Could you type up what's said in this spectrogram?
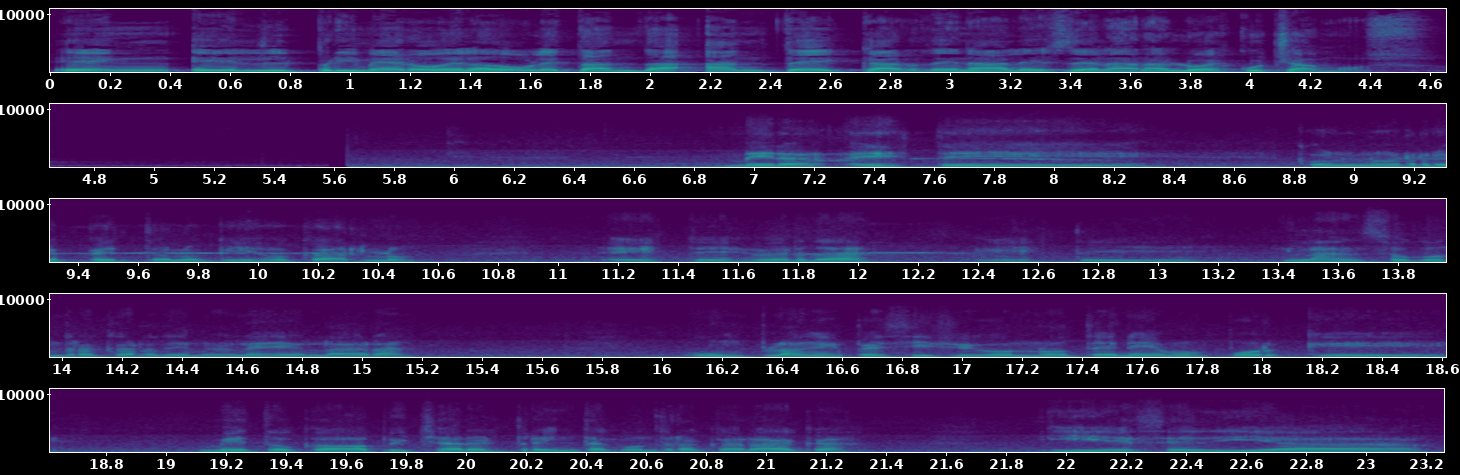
en el primero de la doble tanda ante Cardenales de Lara. Lo escuchamos. Mira, este, con respecto a lo que dijo Carlos, este, es verdad, este, lanzó contra Cardenales de Lara. Un plan específico no tenemos porque me tocaba pichar el 30 contra Caracas y ese día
